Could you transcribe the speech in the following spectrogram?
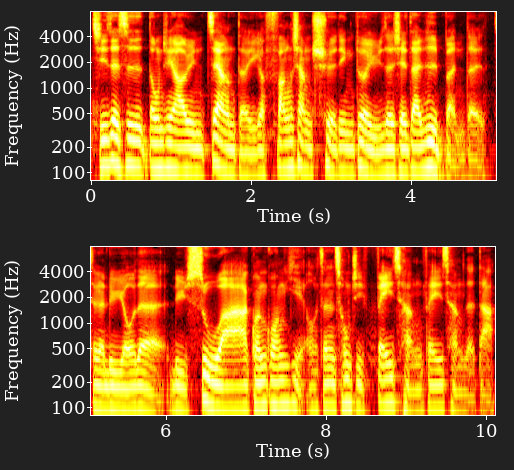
其实这次东京奥运这样的一个方向确定，对于这些在日本的这个旅游的旅宿啊、观光业哦，真的冲击非常非常的大。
